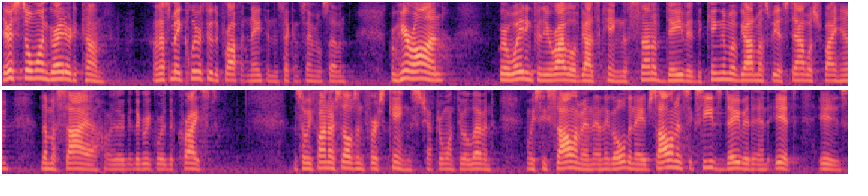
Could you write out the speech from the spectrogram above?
There is still one greater to come, and that's made clear through the prophet Nathan in 2 Samuel 7. From here on, we are waiting for the arrival of God's king, the son of David. The kingdom of God must be established by him the Messiah, or the, the Greek word, the Christ. And so we find ourselves in 1 Kings chapter 1 through 11. And we see Solomon and the golden age. Solomon succeeds David, and it is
